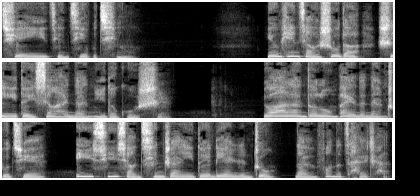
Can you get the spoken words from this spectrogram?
却已经记不清了。影片讲述的是一对相爱男女的故事，由阿兰·德龙扮演的男主角一心想侵占一对恋人中男方的财产，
